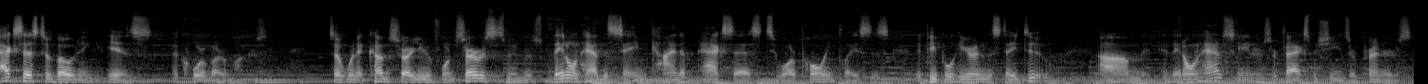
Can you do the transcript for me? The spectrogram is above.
Access to voting is a core of our democracy. So when it comes to our uniformed services members, they don't have the same kind of access to our polling places that people here in the state do. Um, and they don't have scanners or fax machines or printers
